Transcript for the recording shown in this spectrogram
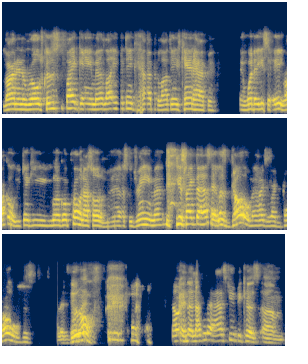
learning the ropes, because it's a fight game, man. A lot of things can happen. A lot of things can happen." And one day he said, Hey, Rocko, you think you, you want to go pro? And I told him, Man, that's the dream, man. just like that. I said, Let's go, man. I just like, Go. Just let's do it. now, and, and I'm going to ask you because um,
